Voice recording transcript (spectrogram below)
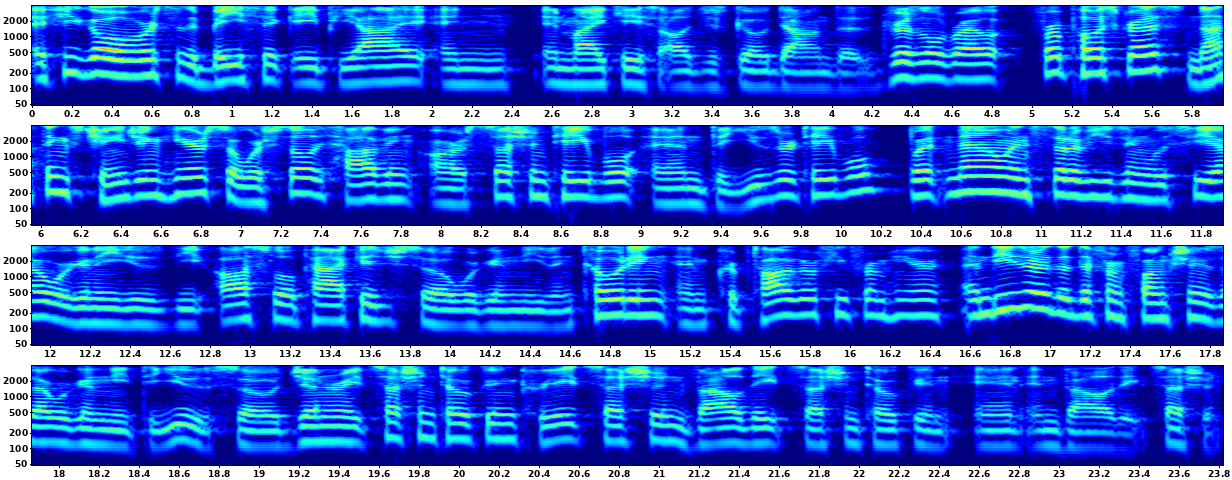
if you go over to the basic API, and in my case, I'll just go down the Drizzle route. For Postgres, nothing's changing here. So we're still having our session table and the user table. But now instead of using Lucia, we're going to use the Oslo package. So we're going to need encoding and cryptography from here. And these are the different functions that we're going to need to use. So generate session token, create session, validate session token, and invalidate session.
